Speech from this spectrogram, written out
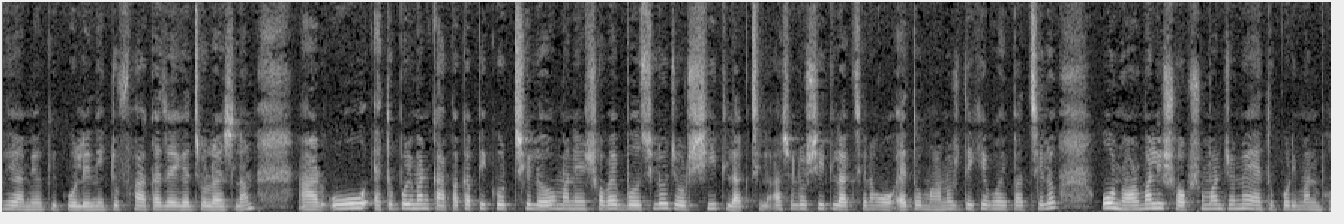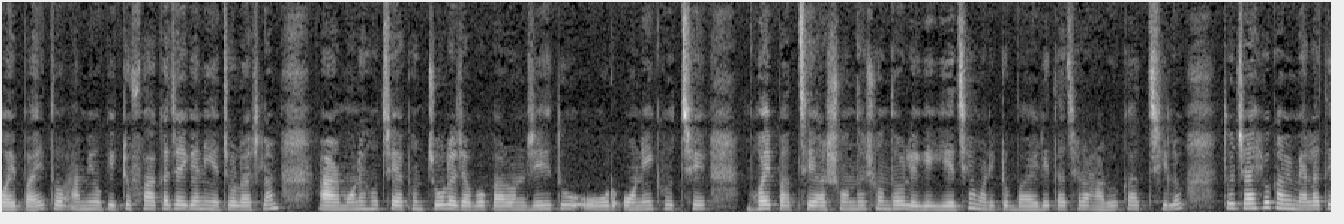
হয়ে আমি ওকে কোলে নিয়ে একটু ফাঁকা জায়গায় চলে আসলাম। আর ও এত পরিমাণ কাপাকাপি করছিল মানে সবাই বলছিল যে ওর শীত লাগছিল। আসলে শীত লাগছে না, ও এত মানুষ দেখে ভয় পাচ্ছিল। ও নর্মালি সব সময়ের জন্য এত পরিমাণ ভয় পায়। তো আমি ওকে একটু ফাঁকা জায়গা নিয়ে চলে আসলাম। আর মনে হচ্ছে এখন চলে যাব, কারণ যেহেতু ওর অনেক হচ্ছে ভয় পাচ্ছে আর সন্ধ্যা সন্ধ্যাও লেগে গিয়েছে, আমার একটু বাইরে, তাছাড়া আরও কাজ ছিল। তো যাই হোক, আমি মেলাতে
